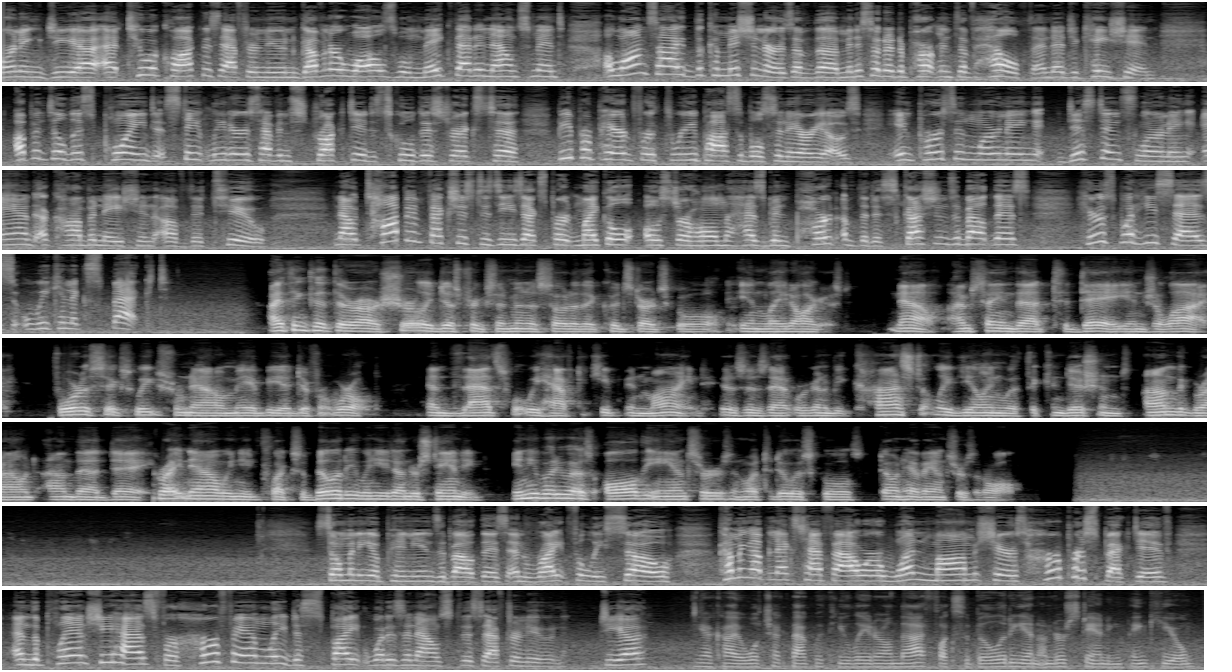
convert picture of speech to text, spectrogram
Morning, Gia. At 2 o'clock this afternoon, Governor Walz will make that announcement alongside the commissioners of the Minnesota Departments of Health and Education. Up until this point, state leaders have instructed school districts to be prepared for three possible scenarios in person learning, distance learning, and a combination of the two. Now, top infectious disease expert Michael Osterholm has been part of the discussions about this. Here's what he says we can expect. I think that there are surely districts in Minnesota that could start school in late August. Now, I'm saying that today in July, four to six weeks from now may be a different world. And that's what we have to keep in mind is, is that we're going to be constantly dealing with the conditions on the ground on that day. Right now, we need flexibility, we need understanding. Anybody who has all the answers and what to do with schools don't have answers at all. So many opinions about this, and rightfully so. Coming up next half hour, one mom shares her perspective and the plan she has for her family despite what is announced this afternoon. Gia? Yeah, Kai, we'll check back with you later on that. Flexibility and understanding. Thank you.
